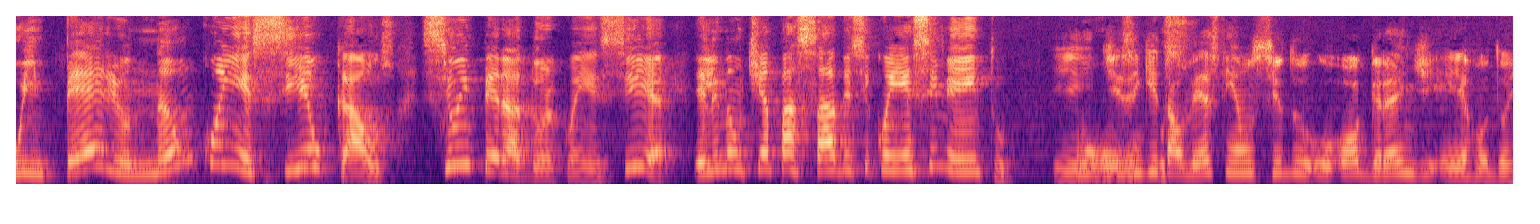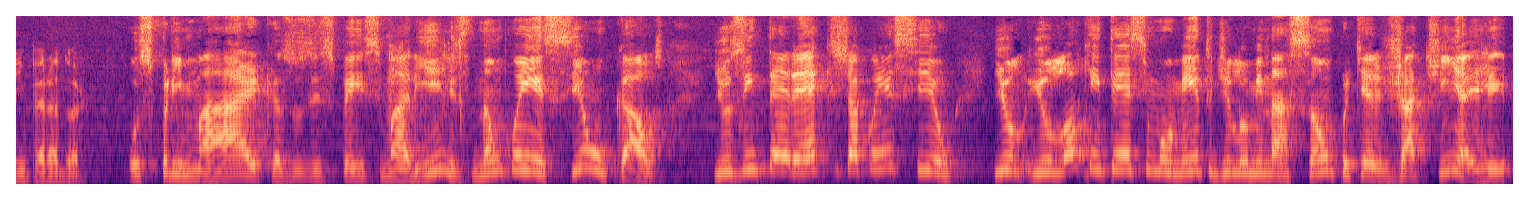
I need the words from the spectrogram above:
o Império não conhecia o caos. Se o Imperador conhecia, ele não tinha passado esse conhecimento. E O- dizem que os- talvez tenham sido o, o grande erro do Imperador. os primarcas, os Space Marines não conheciam o caos. E os Interex já conheciam. E o, e o Loken tem esse momento de iluminação, porque já tinha. ele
